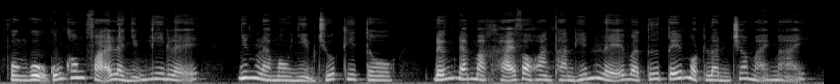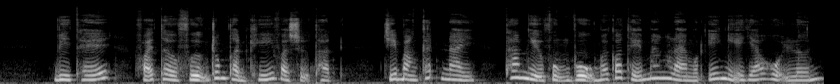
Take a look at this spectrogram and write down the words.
Phụng vụ cũng không phải là những nghi lễ, nhưng là mầu nhiệm Chúa Kitô, đấng đã mặc khải và hoàn thành hiến lễ và tư tế một lần cho mãi mãi. Vì thế, phải thờ phượng trong thần khí và sự thật. Chỉ bằng cách này, tham dự phụng vụ mới có thể mang lại một ý nghĩa giáo hội lớn.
